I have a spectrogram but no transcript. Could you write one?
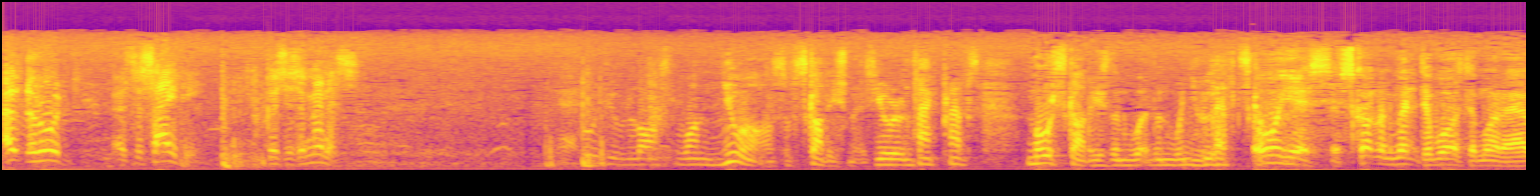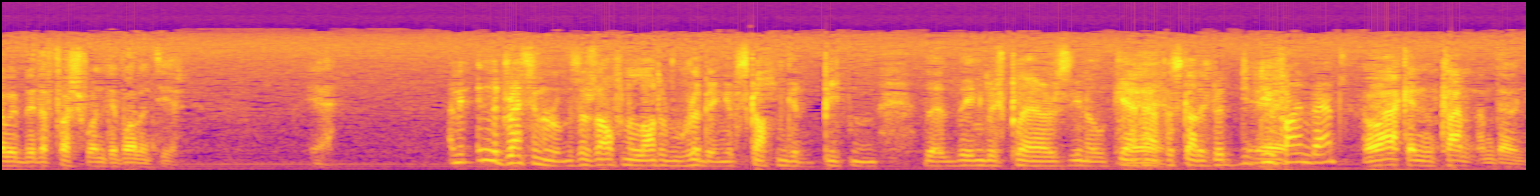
Out the road, uh, society, because he's a menace. suppose you've lost one nuance of Scottishness. You're, in fact, perhaps more Scottish than, than when you left Scotland. Oh yes, if Scotland went to war tomorrow, I would be the first one to volunteer. I mean, in the dressing rooms, there's often a lot of ribbing. If Scotland get beaten, the, the English players, you know, get Yeah. at the Scottish. But do, do you find that? Oh, I can clamp them down.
